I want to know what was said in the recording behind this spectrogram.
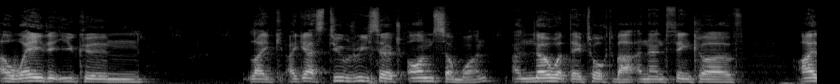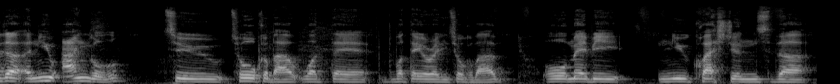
a way that you can, like, I guess, do research on someone and know what they've talked about and then think of either a new angle to talk about what they what they already talk about or maybe new questions that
